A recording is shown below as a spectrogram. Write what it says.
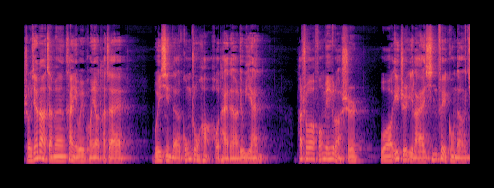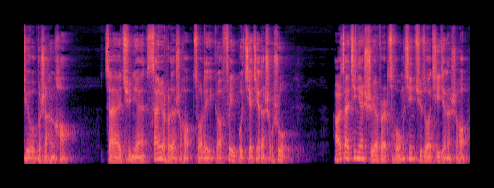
首先呢，咱们看一位朋友他在微信的公众号后台的留言，他说：“冯明宇老师，我一直以来心肺功能就不是很好，在去年三月份的时候做了一个肺部结节的手术。”而在今年十月份重新去做体检的时候，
